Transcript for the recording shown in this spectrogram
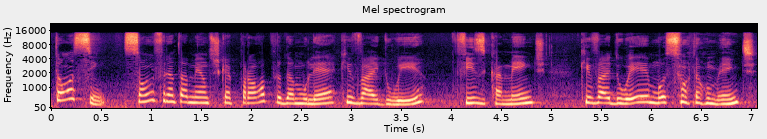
Então, assim, são enfrentamentos que é próprio da mulher, que vai doer fisicamente, que vai doer emocionalmente,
